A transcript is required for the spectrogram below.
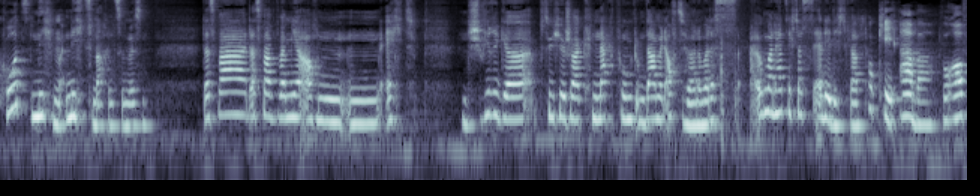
kurz nicht, nichts machen zu müssen. Das war, das war bei mir auch ein, ein echt ein schwieriger psychischer Knackpunkt, um damit aufzuhören. Aber das, irgendwann hat sich das erledigt gehabt. Okay, aber worauf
